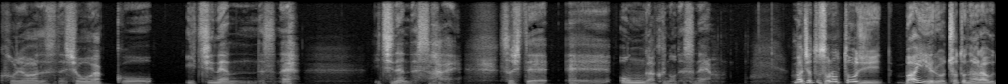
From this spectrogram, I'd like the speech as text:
これはですね小学校1年ですね。1年です。はい。そして、えー、音楽のですね。まあちょっとその当時バイエルをちょっと習うっ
